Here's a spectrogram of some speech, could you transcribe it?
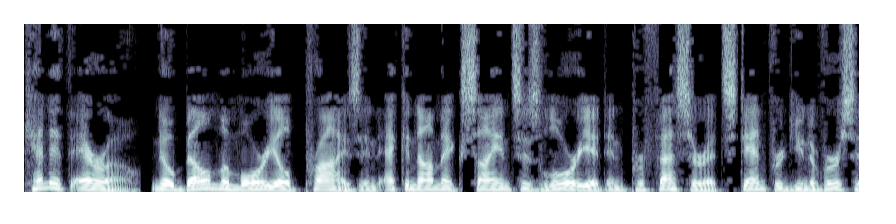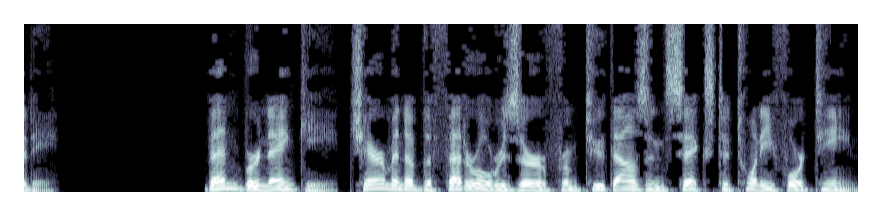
Kenneth Arrow, Nobel Memorial Prize in Economic Sciences laureate and professor at Stanford University. Ben Bernanke, chairman of the Federal Reserve from 2006 to 2014.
